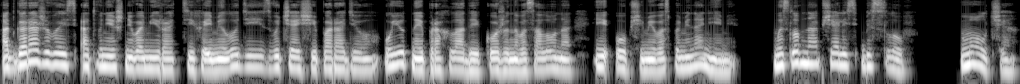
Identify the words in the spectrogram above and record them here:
Отгораживаясь от внешнего мира тихой мелодией, звучащей по радио, уютной прохладой кожаного салона и общими воспоминаниями, мы словно общались без слов. Молча,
